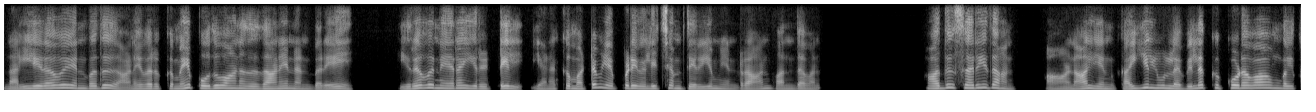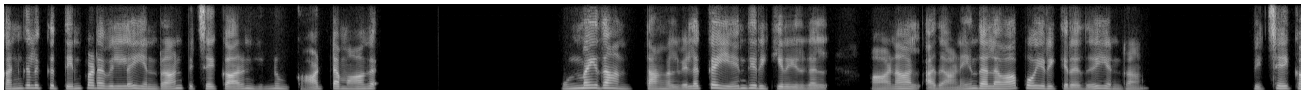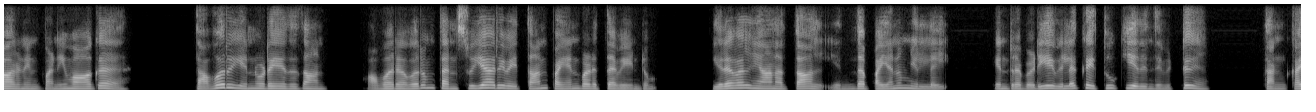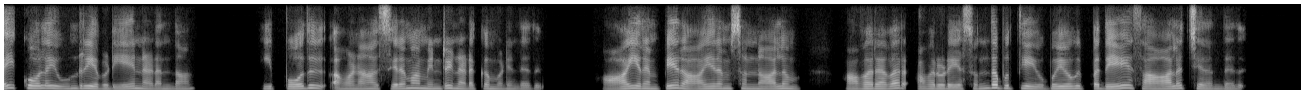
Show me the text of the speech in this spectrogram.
நள்ளிரவு என்பது அனைவருக்குமே பொதுவானதுதானே நண்பரே இரவு நேர இருட்டில் எனக்கு மட்டும் எப்படி வெளிச்சம் தெரியும் என்றான் வந்தவன். அது சரிதான் ஆனால் என் கையில் உள்ள விளக்கு கூடவா உங்கள் கண்களுக்கு தென்படவில்லை என்றான் பிச்சைக்காரன் இன்னும் காட்டமாக. உண்மைதான் தாங்கள் விளக்கை ஏந்திருக்கிறீர்கள் ஆனால் அது அணைந்தளவா போயிருக்கிறது? என்றான். பிச்சைக்காரனின் பணிவாக தவறு என்னுடையதுதான் அவரவரும் தன் சுய அறிவைத்தான் பயன்படுத்த வேண்டும். இரவல் ஞானத்தால் எந்த பயனும் இல்லை என்றபடியே விளக்கை தூக்கி எறிந்துவிட்டு தன் கைக்கோலை ஊன்றியபடியே நடந்தான். இப்போது அவனால் சிரமமின்றி நடக்க முடிந்தது. ஆயிரம் பேர் ஆயிரம் சொன்னாலும் அவரவர் அவருடைய சொந்த புத்தியை உபயோகிப்பதே சாலச் சிறந்தது.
